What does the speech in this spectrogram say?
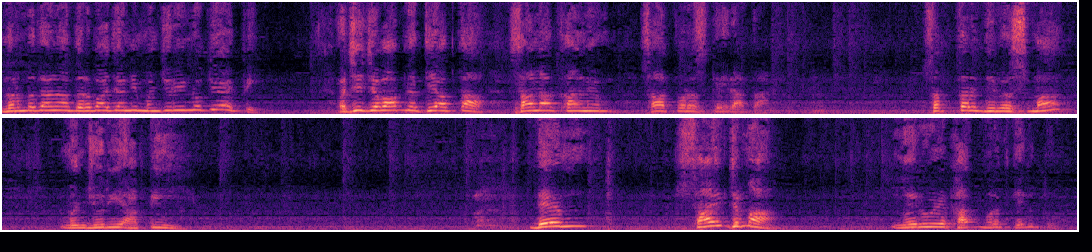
નર્મદાના દરવાજાની મંજૂરી નહોતી આપી. હજી જવાબ નથી આપતા સાના કારણે સાત વર્ષ કર્યા હતા. સત્તર દિવસમાં મંજૂરી આપી. ડેમ સાઠમાં નેહરુએ ખાતમુહૂર્ત કર્યું હતું.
